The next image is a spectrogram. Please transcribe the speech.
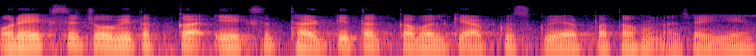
और एक से चौबीस तक का, एक से थर्टी तक का बल्कि आपको स्क्वायर पता होना चाहिए।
